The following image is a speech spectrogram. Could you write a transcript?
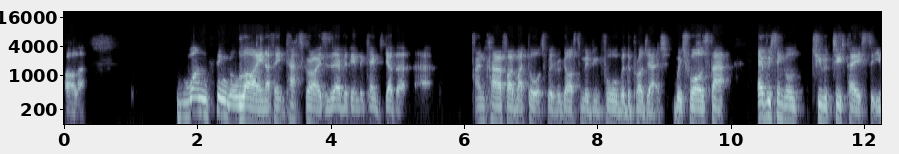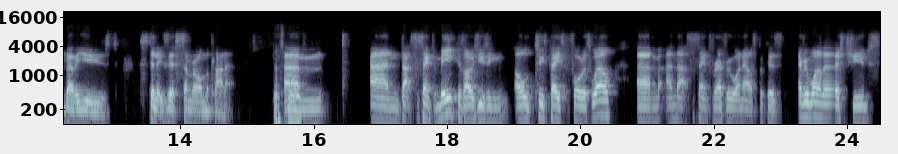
Parla. One single line, I think, categorizes everything that came together uh, and clarified my thoughts with regards to moving forward with the project, which was that every single tube of toothpaste that you've ever used still exists somewhere on the planet. That's um, and that's the same for me because I was using old toothpaste before as well. Um, and that's the same for everyone else because every one of those tubes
